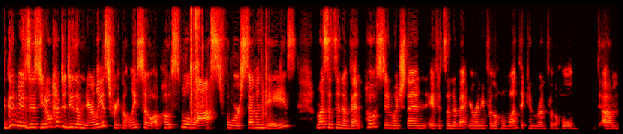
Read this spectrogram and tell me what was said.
The good news is you don't have to do them nearly as frequently. So a post will last for seven days, unless it's an event post, in which then if it's an event you're running for the whole month, it can run for the whole um,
